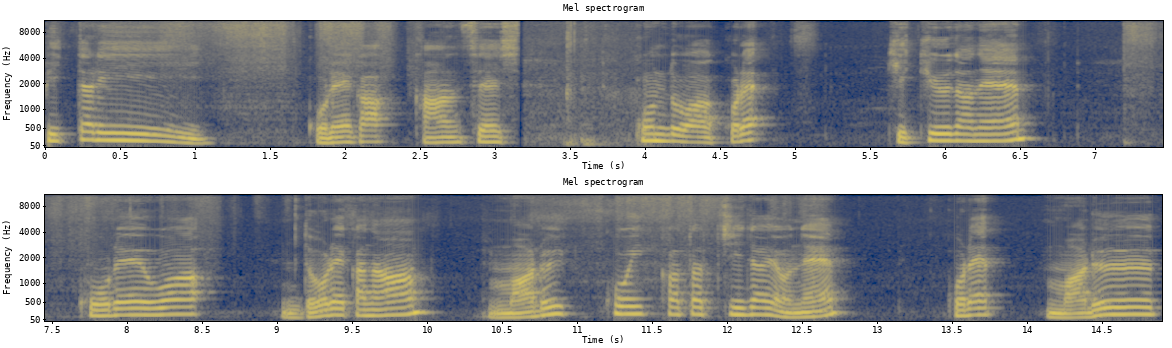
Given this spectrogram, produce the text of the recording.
ぴったり。これが完成し、今度はこれ。気球だね。これは、どれかな？丸っこい形だよね。これ、丸。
